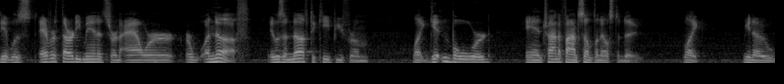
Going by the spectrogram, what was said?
it was every 30 minutes or an hour or enough. It was enough to keep you from like getting bored and trying to find something else to do. Like, you know,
